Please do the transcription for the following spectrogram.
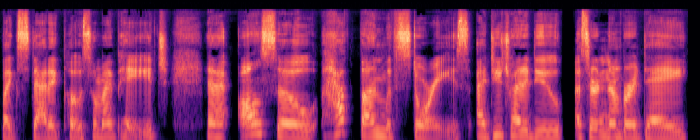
like static posts on my page. And I also have fun with stories. I do try to do a certain number a day.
